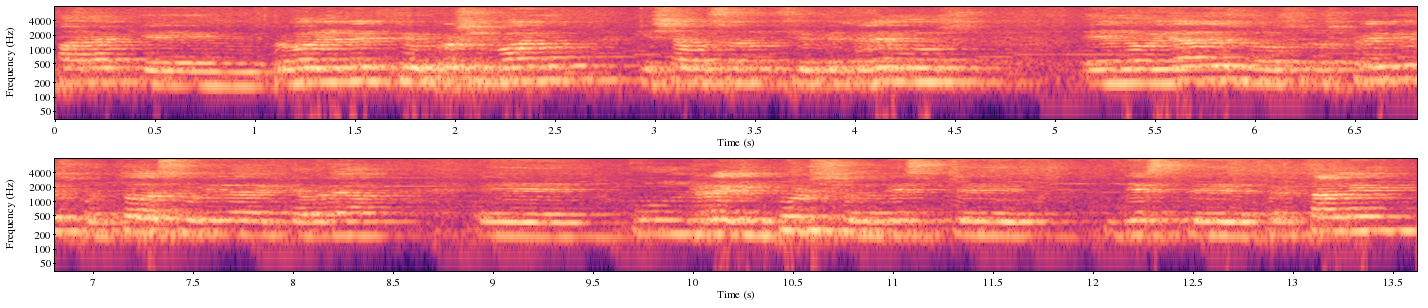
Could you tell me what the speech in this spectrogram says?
para que probablemente o próximo ano que xa vos anuncio que teremos eh, novedades nos, nos premios con toda a seguridade que habrá eh, un reimpulso deste, deste certamen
